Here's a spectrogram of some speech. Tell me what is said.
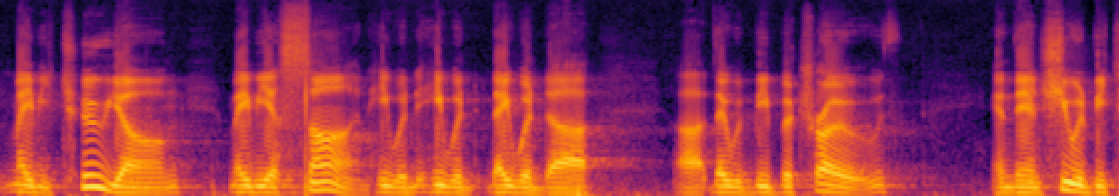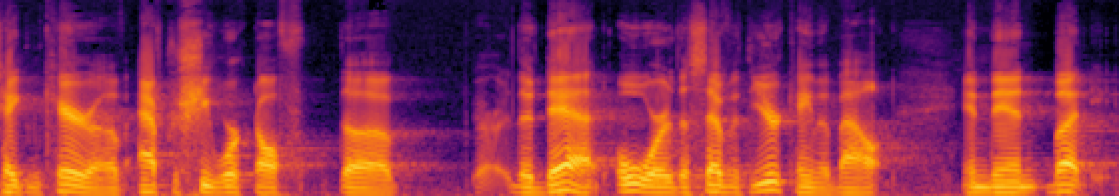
maybe too young, maybe a son. He would, he would, they, would, uh, uh, they would be betrothed, and then she would be taken care of after she worked off the, the debt or the seventh year came about. And then, but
